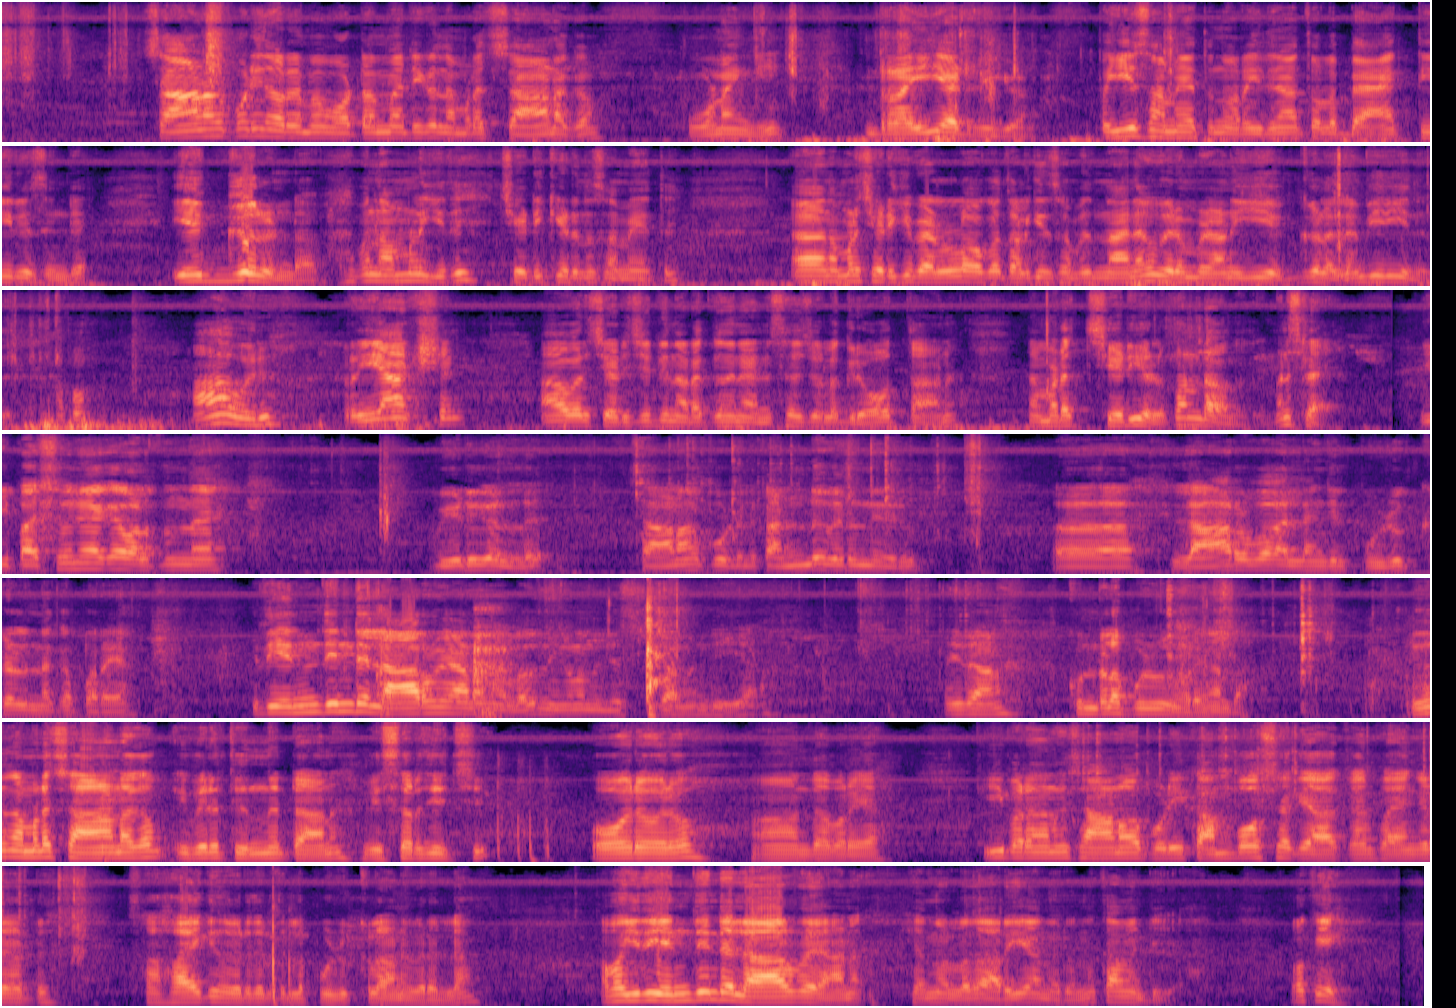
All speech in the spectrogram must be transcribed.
ചാണകപ്പൊടി എന്ന് പറയുമ്പോൾ ഓട്ടോമാറ്റിക്കലി നമ്മുടെ ചാണകം ഉണങ്ങി ഡ്രൈ ആയിട്ടിരിക്കുകയാണ് അപ്പോൾ ഈ സമയത്ത് എന്ന് പറയുന്നത് ഇതിനകത്തുള്ള ബാക്ടീരിയസിന്റെ എഗ്ഗുകൾ ഉണ്ടാകും അപ്പോൾ നമ്മൾ ഇത് ചെടിക്ക് ഇടുന്ന സമയത്ത് നമ്മൾ ചെടിക്ക് വെള്ളമൊക്കെ തളിക്കുന്ന സമയത്ത് നനവ് വരുമ്പോഴാണ് ഈ എഗ്ഗുകളെല്ലാം വിരിയുന്നത്. അപ്പം ആ ഒരു റിയാക്ഷൻ ആ ഒരു ചെടി ചെടി നടക്കുന്നതിനനുസരിച്ചുള്ള ഗ്രോത്താണ് നമ്മുടെ ചെടികൾക്ക് ഉണ്ടാകുന്നത് മനസ്സിലായോ? ഈ പശുവിനെയൊക്കെ വളർത്തുന്ന വീടുകളിൽ ചാണകക്കൂട്ടിൽ കണ്ടുവരുന്ന ഒരു ലാർവ അല്ലെങ്കിൽ പുഴുക്കൾ എന്നൊക്കെ പറയാം. ഇത് എന്തിന്റെ ലാർവയാണെന്നുള്ളത് നിങ്ങളൊന്ന് ജസ്റ്റ് കമന്റ് ചെയ്യുക ഇതാണ് കുണ്ടളപ്പുഴു എന്ന് പറയുന്നത് കണ്ടോ? ഇത് നമ്മുടെ ചാണകം ഇവർ തിന്നിട്ടാണ് വിസർജിച്ച് ഓരോരോ എന്താ പറയുക ഈ പറയുന്ന ചാണകപ്പൊടി കമ്പോസ്റ്റൊക്കെ ആക്കാൻ ഭയങ്കരമായിട്ട് സഹായിക്കുന്ന ഒരു തരത്തിലുള്ള പുഴുക്കളാണ് ഇവരെല്ലാം. അപ്പോൾ ഇത് എന്തിന്റെ ലാർവയാണ് എന്നുള്ളത് അറിയാമെന്നൊന്ന് കമന്റ് ചെയ്യുക ഓക്കെ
